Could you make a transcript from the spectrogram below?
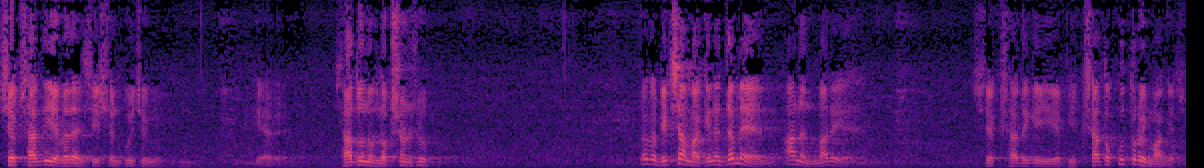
શેખ સાદી એ બધા શિષ્યને પૂછ્યું કે સાધુનું લક્ષણ શું? તો કે ભિક્ષા માગીને જમે, આનંદ મારે શેખ સાદી કે એ ભિક્ષા તો કૂતરો માગે છે.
